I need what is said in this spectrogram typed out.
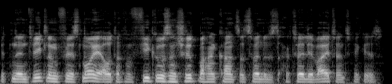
mit einer Entwicklung für das neue Auto einen viel größeren Schritt machen kannst, als wenn du das aktuelle weiterentwickelst.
